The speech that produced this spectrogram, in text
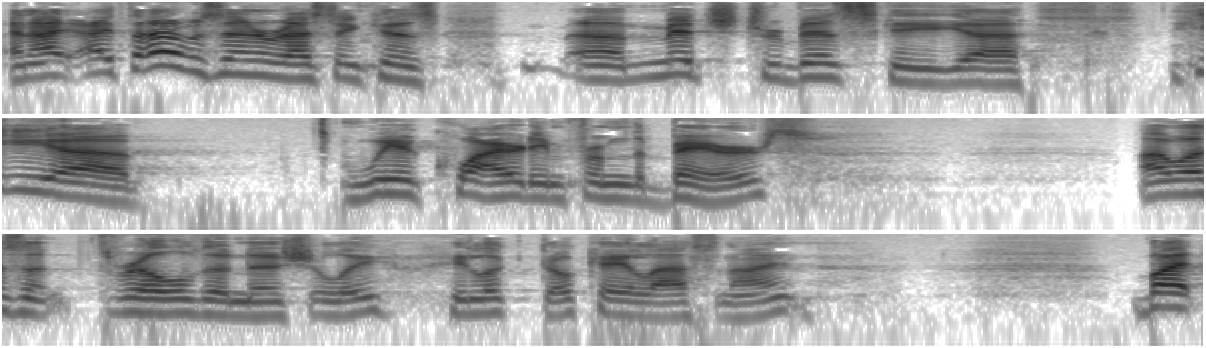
And I, I thought it was interesting because uh, Mitch Trubisky, uh, he, uh, we acquired him from the Bears. I wasn't thrilled initially. He looked okay last night. But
